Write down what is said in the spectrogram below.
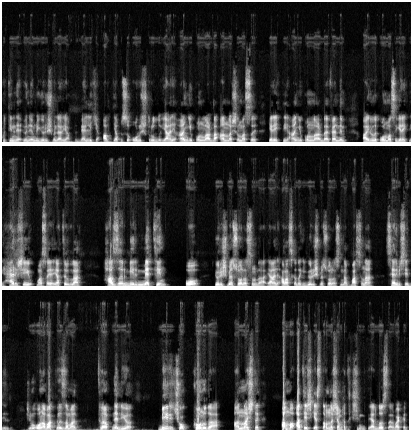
Putin'le önemli görüşmeler yaptı. Belli ki altyapısı oluşturuldu. Yani hangi konularda anlaşılması gerektiği, hangi konularda efendim ayrılık olması gerektiği her şeyi masaya yatırdılar. Hazır bir metin o görüşme sonrasında yani Alaska'daki görüşme sonrasında basına servis edildi. Şimdi ona baktığınız zaman Trump ne diyor? Birçok konuda anlaştık ama ateşkesle anlaşamadık. Şimdi değerli dostlar bakın.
